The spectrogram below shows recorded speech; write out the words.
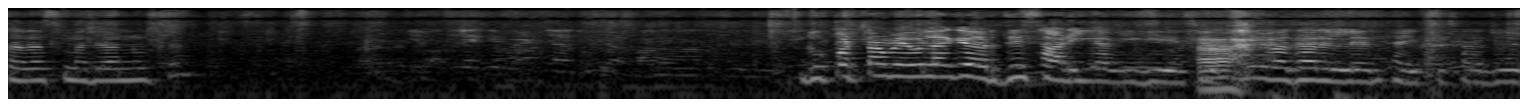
સરસ મજાનું છે. દુપટ્ટામાં એવું લાગે અડધી સાડી આવી ગઈ છે. એટલી વધારે લેન્થ થઈ છે સાજુ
